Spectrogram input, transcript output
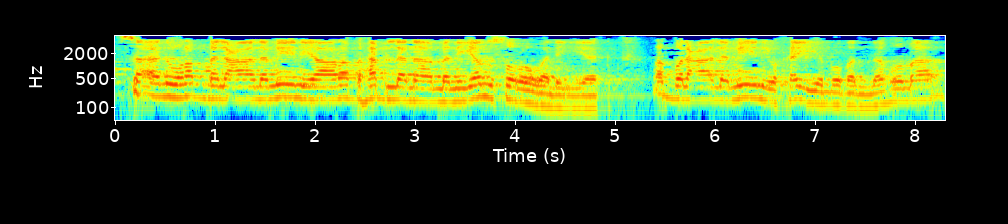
سألوا رب العالمين يا رب هب لنا من ينصر وليك رب العالمين يخيب ظنهما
